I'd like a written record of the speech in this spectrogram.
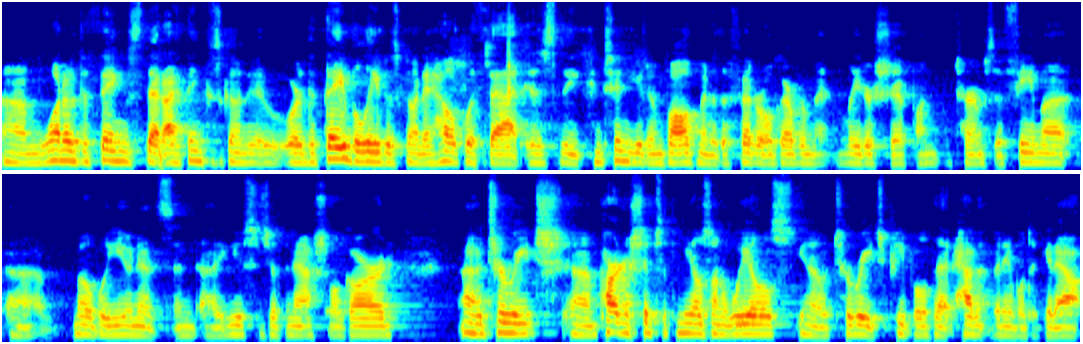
um, um, one of the things that I think is going to, or that they believe is going to help with that, is the continued involvement of the federal government and leadership on, in terms of FEMA uh, mobile units and uh, usage of the National Guard uh, to reach uh, partnerships with Meals on Wheels, you know, to reach people that haven't been able to get out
